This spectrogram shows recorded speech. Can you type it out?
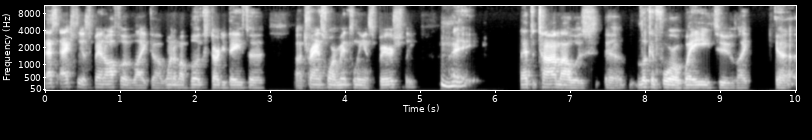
that's actually a spin off of like uh, one of my books, Thirty Days to uh, Transform Mentally and Spiritually. Mm-hmm. I, at the time, I was uh, looking for a way to like uh,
